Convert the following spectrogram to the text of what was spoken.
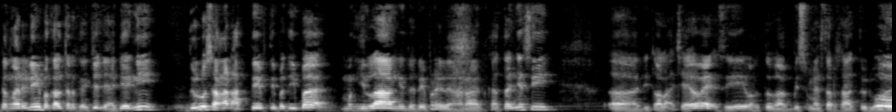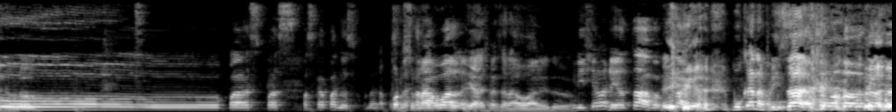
dengar ini bakal terkejut ya. Dia ini dulu sangat aktif tiba-tiba menghilang gitu dari peredaran. Katanya sih eh, ditolak cewek sih waktu habis semester 1 2 dulu Oh, pas pas pas kapan tuh? Pas Por semester semat- awal ya ya. semester awal itu Inisial Delta apa bukan? bukan Aprisa Oh, gitu.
